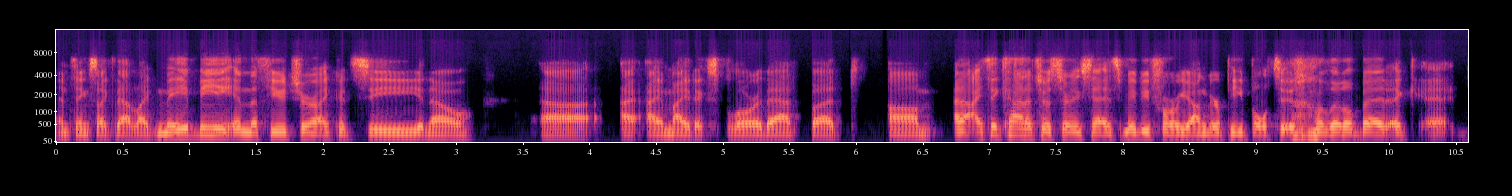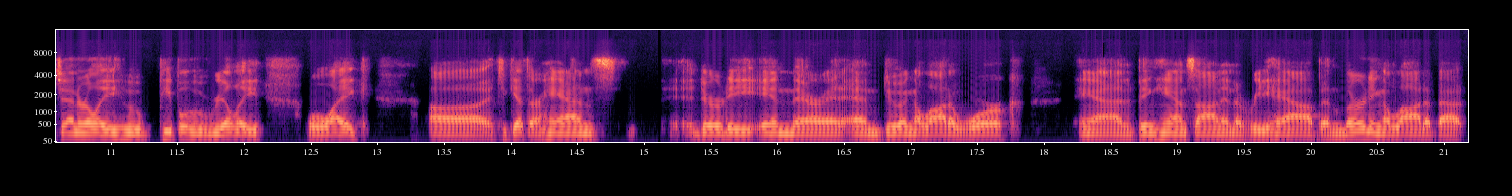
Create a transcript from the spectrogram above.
and things like that. Like maybe in the future, I could see, you know, uh, I, I might explore that, but um, and I think kind of to a certain extent, it's maybe for younger people too, a little bit. Uh, generally, who people who really like uh, to get their hands dirty in there and, and doing a lot of work and being hands-on in a rehab and learning a lot about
